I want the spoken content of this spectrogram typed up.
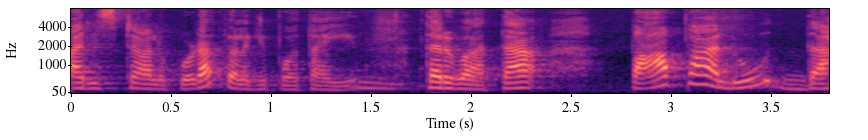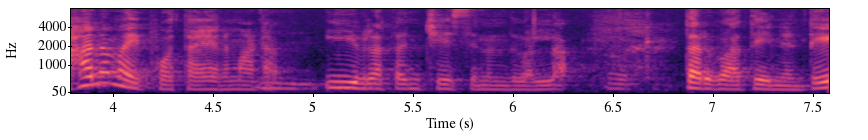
అరిష్టాలు కూడా తొలగిపోతాయి. తర్వాత పాపాలు దహనం అయిపోతాయి అన్నమాట ఈ వ్రతం చేసినందువల్ల. తర్వాత ఏంటంటే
